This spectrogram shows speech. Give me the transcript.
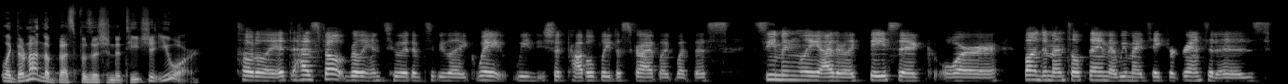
Like they're not in the best position to teach it, you are. Totally. It has felt really intuitive to be like, wait, we should probably describe like what this seemingly either like basic or fundamental thing that we might take for granted is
